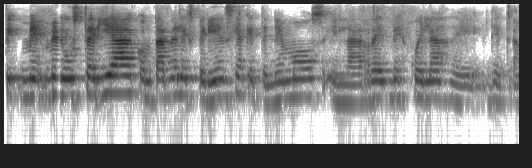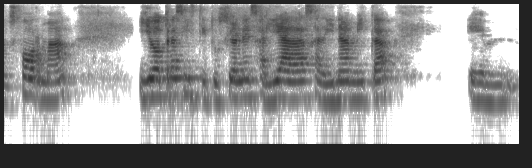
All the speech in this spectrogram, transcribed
me, gustaría contar de la experiencia que tenemos en la red de escuelas de, Transforma y otras instituciones aliadas a Dinámica, em,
